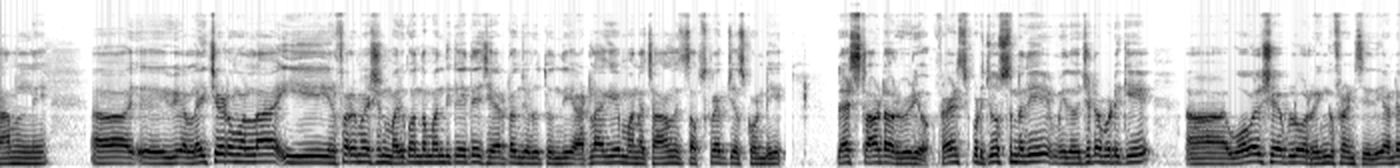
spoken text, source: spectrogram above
ఛానల్ని. లైక్ చేయడం వల్ల ఈ ఇన్ఫర్మేషన్ మరికొంతమందికి అయితే చేరటం జరుగుతుంది. అట్లాగే మన ఛానల్ని సబ్స్క్రైబ్ చేసుకోండి. Let start our video friends ఇప్పుడు చూస్తున్నది ఇది వచ్చేటప్పటికి ఓవెల్ షేప్లో రింగ్ ఫ్రెండ్స్ ఇది. అంటే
